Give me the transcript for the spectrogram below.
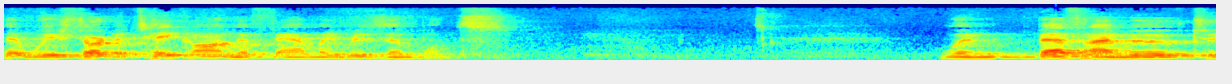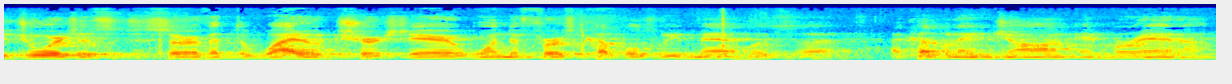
That we start to take on the family resemblance. When Beth and I moved to Georgia to serve at the White Oak Church there, one of the first couples we met was uh, a couple named John and Miranda.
